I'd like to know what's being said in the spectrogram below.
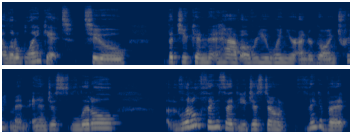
a little blanket to that you can have over you when you're undergoing treatment and just little little things that you just don't think of it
